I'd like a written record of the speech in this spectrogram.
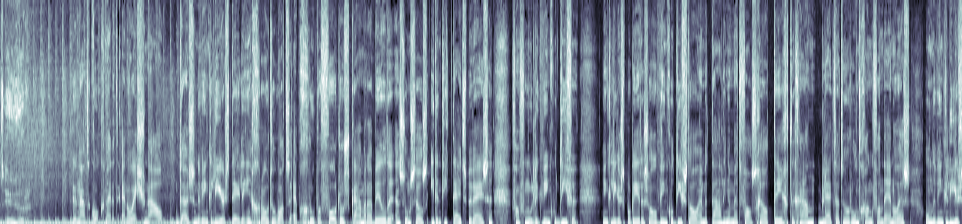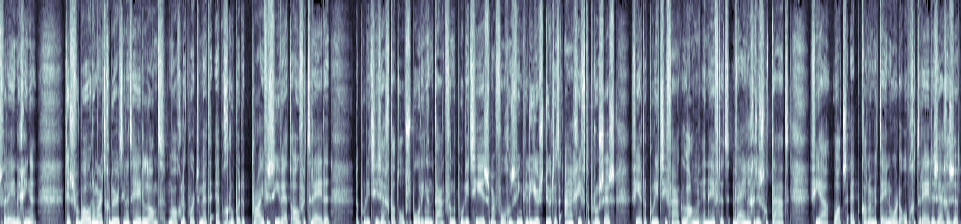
8 uur. Renate Kok met het NOS Journaal. Duizenden winkeliers delen in grote WhatsApp-groepen foto's, camerabeelden... en soms zelfs identiteitsbewijzen van vermoedelijk winkeldieven. Winkeliers proberen zo winkeldiefstal en betalingen met vals geld tegen te gaan... blijkt uit een rondgang van de NOS onder winkeliersverenigingen. Het is verboden, maar het gebeurt in het hele land. Mogelijk wordt met de appgroepen de privacywet overtreden. De politie zegt dat opsporing een taak van de politie is... maar volgens winkeliers duurt het aangifteproces via de politie vaak lang... en heeft het weinig resultaat. Via WhatsApp kan er meteen worden opgetreden, zeggen ze.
